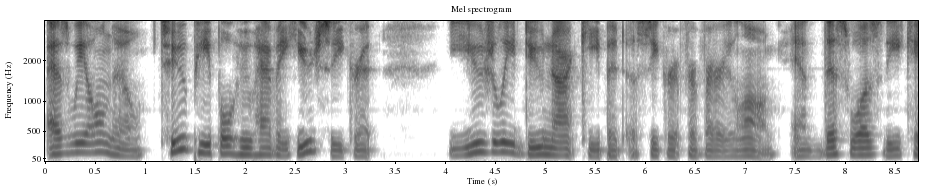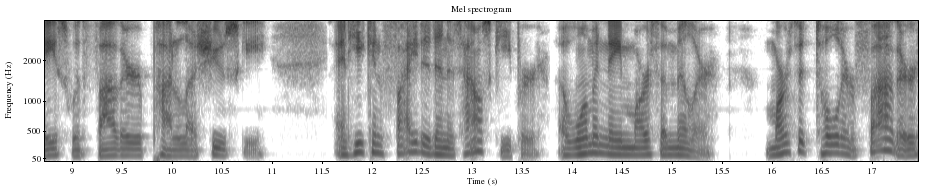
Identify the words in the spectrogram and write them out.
As we all know, two people who have a huge secret usually do not keep it a secret for very long, and this was the case with Father Podlaszewski. And he confided in his housekeeper, a woman named Martha Miller. Martha told her father,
